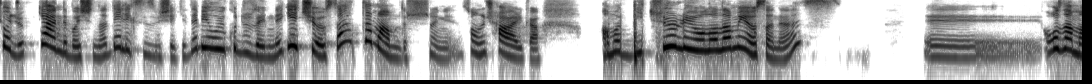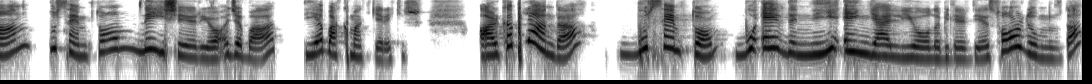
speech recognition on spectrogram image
çocuk kendi başına deliksiz bir şekilde bir uyku düzenine geçiyorsa tamamdır. Hani sonuç harika. Ama bir türlü yol alamıyorsanız e, o zaman bu semptom ne işe yarıyor acaba diye bakmak gerekir. Arka planda bu semptom bu evde neyi engelliyor olabilir diye sorduğumuzda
